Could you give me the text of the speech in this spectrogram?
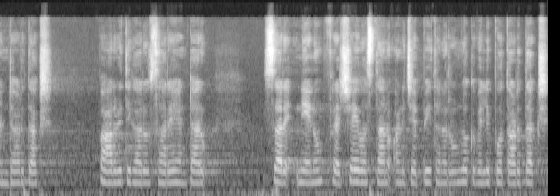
అంటాడు దక్ష్. పార్వతి గారు సరే అంటారు. సరే నేను ఫ్రెష్ అయి వస్తాను అని చెప్పి తన రూమ్లోకి వెళ్ళిపోతాడు దక్ష్.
